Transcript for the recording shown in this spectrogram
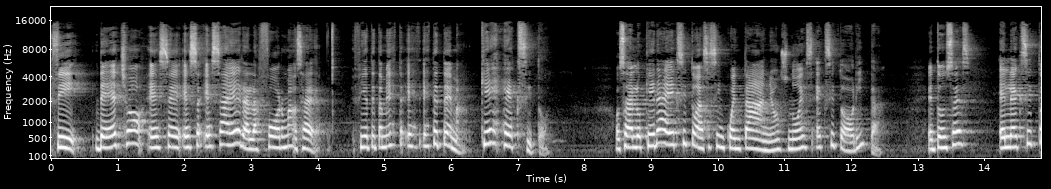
Sí, de hecho, ese, esa era la forma, o sea, fíjate también este, este tema, ¿qué es éxito? O sea, lo que era éxito hace 50 años no es éxito ahorita. Entonces, el éxito,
